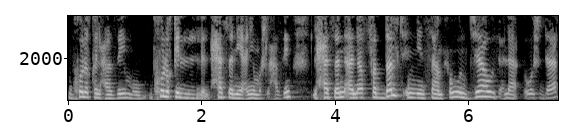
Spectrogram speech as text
بخلقي العظيم وبخلقي الحسن يعني مش العظيم الحسن أنا فضلت إني نسامحه ونتجاوز على واش دار.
